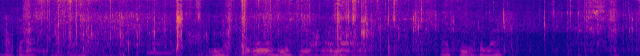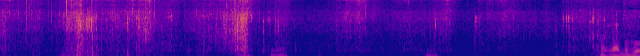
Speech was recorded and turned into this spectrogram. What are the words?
เอาตัวนั้นอืมโอ้โหนี่หนองหน่อยมากินกันนะเขาเลยบหู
